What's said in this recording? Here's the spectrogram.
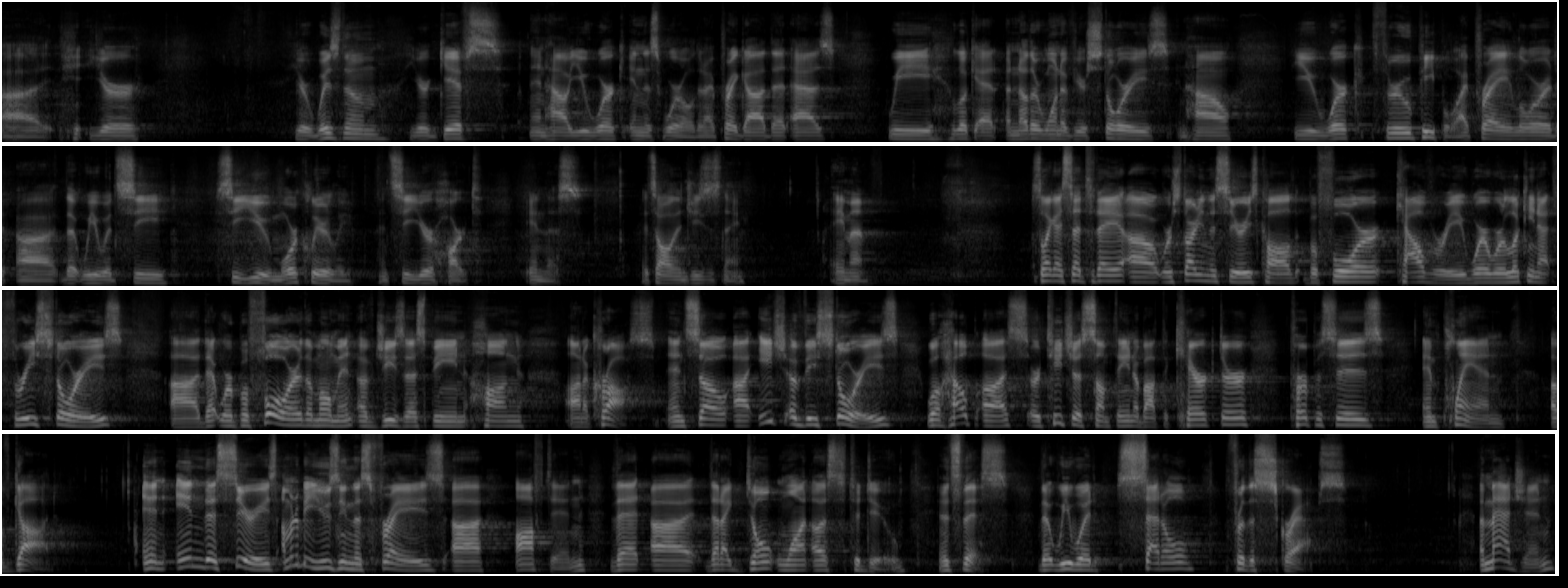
uh, your your wisdom, your gifts, and how you work in this world. And I pray, God, that as we look at another one of your stories and how you work through people, I pray, Lord, uh, that we would see, see you more clearly and see your heart in this. It's all in Jesus' name. Amen. So, like I said, today uh, we're starting this series called Before Calvary, where we're looking at three stories uh, that were before the moment of Jesus being hung on a cross. And so uh, each of these stories will help us or teach us something about the character, purposes, and plan of God. And in this series, I'm going to be using this phrase uh, often that, uh, that I don't want us to do. And it's this that we would settle for the scraps. Imagine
